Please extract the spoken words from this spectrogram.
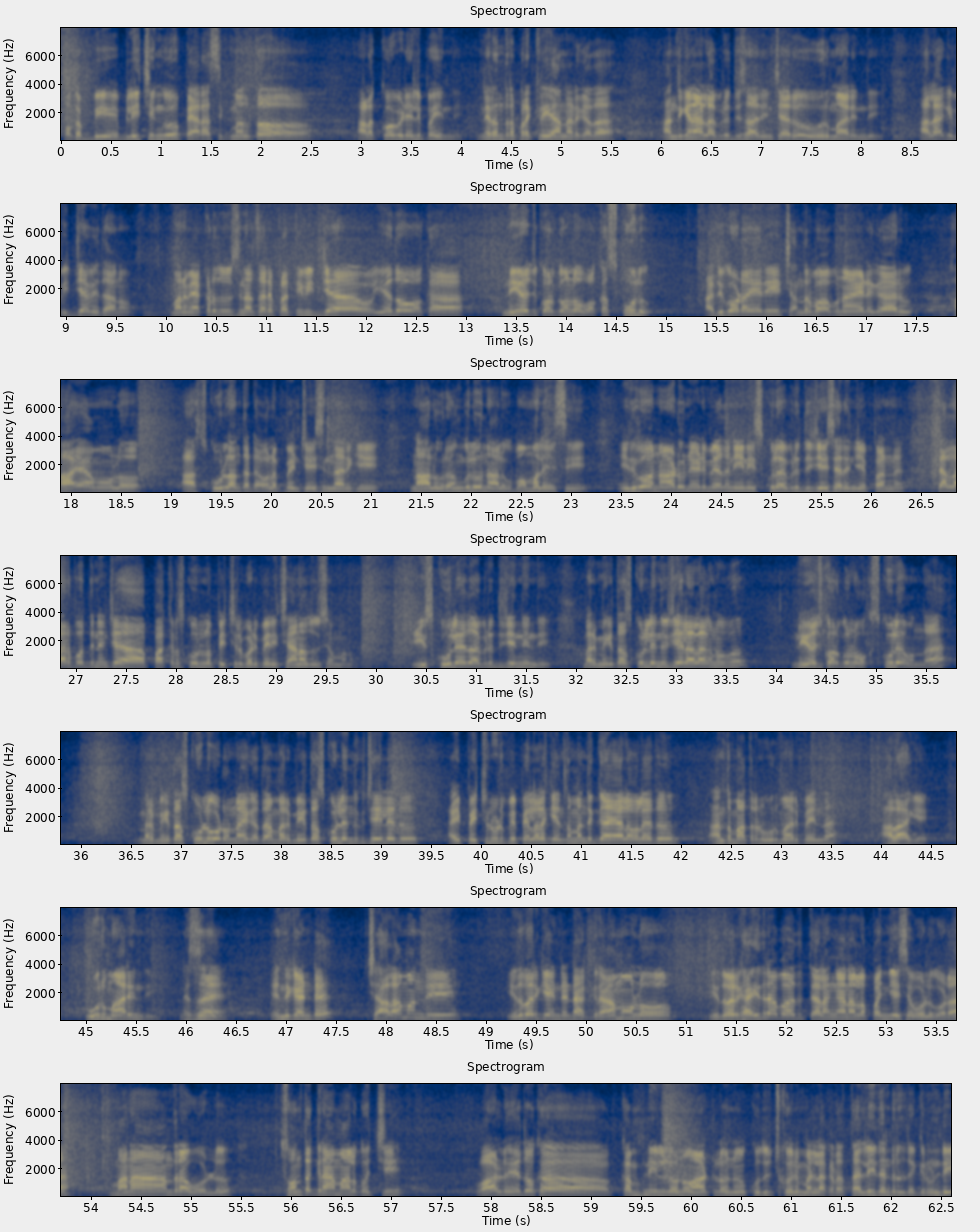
ఒక బీ బ్లీచింగు పారాసిగ్మల్తో వాళ్ళ కోవిడ్ వెళ్ళిపోయింది. నిరంతర ప్రక్రియ అన్నాడు కదా. అందుకని వాళ్ళు అభివృద్ధి సాధించారు ఊరు మారింది. అలాగే విద్యా విధానం. మనం ఎక్కడ చూసినా సరే ప్రతి విద్య ఏదో ఒక నియోజకవర్గంలో ఒక స్కూలు. అది కూడా ఏది? చంద్రబాబు నాయుడు గారు హయాంలో ఆ స్కూల్ అంతా డెవలప్మెంట్ చేసిన దానికి నాలుగు రంగులు నాలుగు బొమ్మలు వేసి ఇదిగో నాడు నేడు మీద నేను ఈ స్కూల్ అభివృద్ధి చేశారని చెప్పాను. తెల్లారి పొద్దు నుంచే ఆ పక్కన స్కూల్లో పిచ్చులు పడిపోయి చాలా చూసాం మనం. ఈ స్కూల్ ఏదో అభివృద్ధి చెందింది. మరి మిగతా స్కూల్ ఎందుకు చేయాలి అలాగ నువ్వు? నియోజకవర్గంలో ఒక స్కూలే ఉందా? మరి మిగతా స్కూళ్ళు కూడా ఉన్నాయి కదా. మరి మిగతా స్కూళ్ళు ఎందుకు చేయలేదు? అవి పెచ్చులు ఉడిపి పిల్లలకి ఎంతమందికి గాయాలు అవ్వలేదు? అంత మాత్రం ఊరు మారిపోయిందా? అలాగే ఊరు మారింది. నిజమే. ఎందుకంటే చాలామంది ఇదివరకు ఏంటంటే ఆ గ్రామంలో ఇదివరకు హైదరాబాద్ తెలంగాణలో పనిచేసే వాళ్ళు కూడా మన ఆంధ్ర వాళ్ళు సొంత గ్రామాలకు వచ్చి వాళ్ళు ఏదో ఒక కంపెనీల్లోనూ ఆటలోనూ కుదుర్చుకొని మళ్ళీ అక్కడ తల్లిదండ్రుల దగ్గర ఉండి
